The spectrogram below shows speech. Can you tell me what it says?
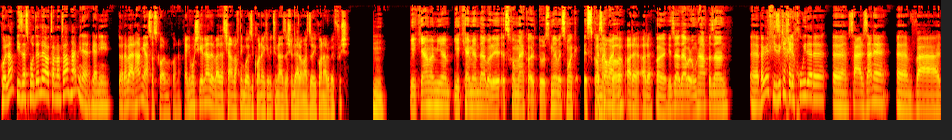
کلا business model آتالانتا هم همینه. یعنی داره بر همین اساس کار می‌کنه. خیلی مشکل نداره بعد از چند وقتی بازیکنی که می‌تونه ازشون درآمدزایی کنه رو بفروشه. یکی هم هم یکی هم درباره اسکاماکا درست میگم؟ اسماک اسکاماکا آره آره. آره یه ذره درباره اون حرف بزن. ببین فیزیک خیلی خوبی داره. سرزنه و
